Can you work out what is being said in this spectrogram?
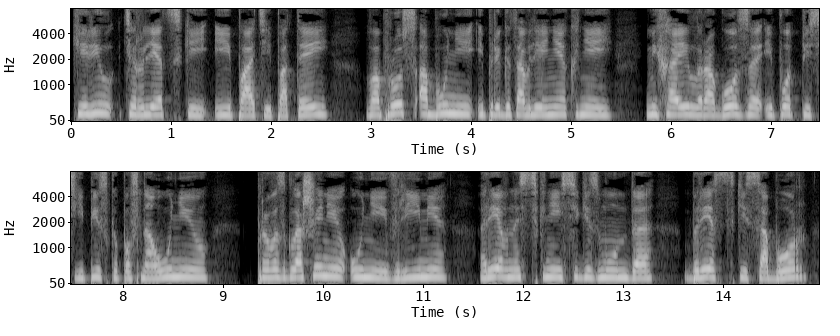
Кирилл Терлецкий и Ипатий Патей, вопрос об унии и приготовление к ней, Михаил Рогоза и подпись епископов на унию, провозглашение унии в Риме, ревность к ней Сигизмунда, Брестский собор –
